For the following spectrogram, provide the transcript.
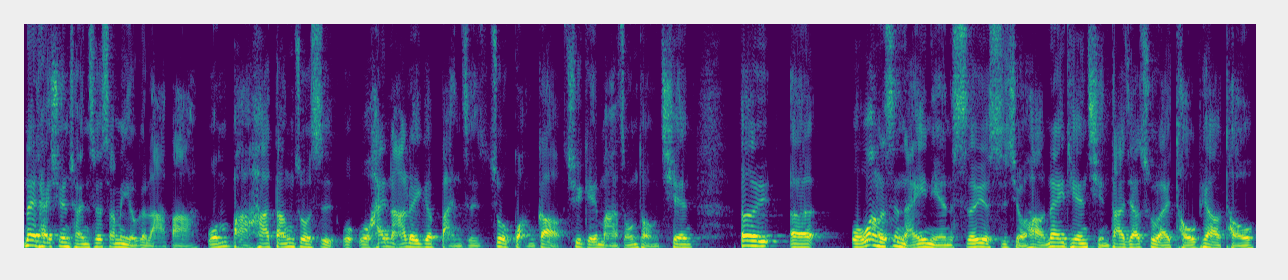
那台宣传车上面有个喇叭，我们把它当做是我我还拿了一个板子做广告，去给马总统签。二呃，我忘了是哪一年，十二月十九号那一天，请大家出来投票投。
